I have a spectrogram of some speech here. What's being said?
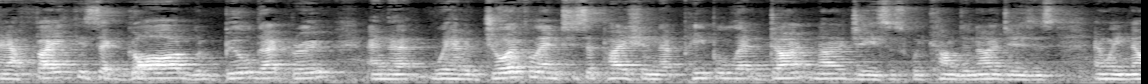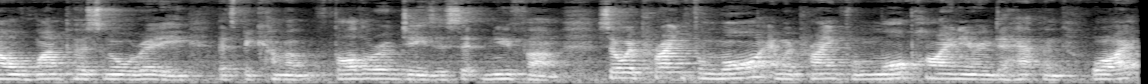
And our faith is that God would build that group and that we have a joyful anticipation that people that don't know Jesus would come to know Jesus. And we know of one person already that's become a follower of Jesus at New Farm. So we're praying for more and we're praying for more pioneering to happen. Why?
